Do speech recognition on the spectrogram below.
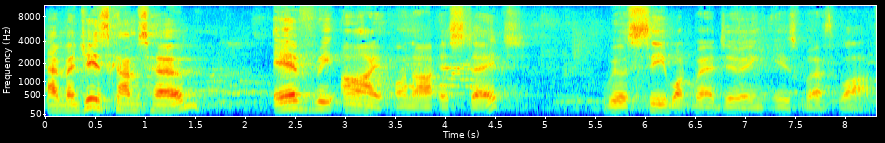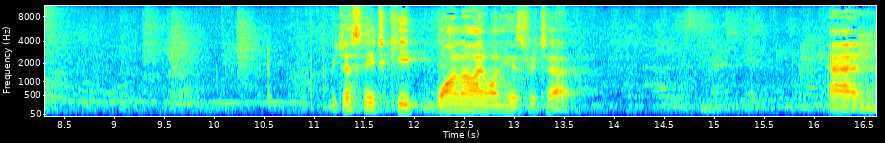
And when Jesus comes home, every eye on our estate will see what we're doing is worthwhile. We just need to keep one eye on his return. And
